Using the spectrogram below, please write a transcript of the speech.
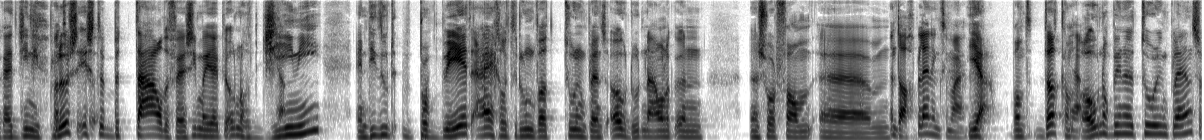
kijk, Genie Plus is de betaalde versie, maar je hebt ook nog Genie. En die doet, probeert eigenlijk te doen wat Touring Plans ook doet. Namelijk een, een soort van... ehm, Een dagplanning te maken. ja, want dat kan Ja. ook nog binnen de Touring Plans.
